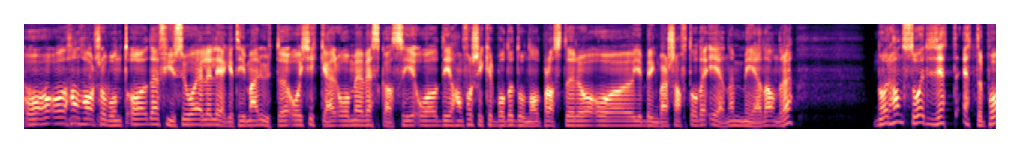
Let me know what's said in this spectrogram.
og, og han har så vondt, og det er fysio eller legeteamet er ute og kikker og med veska si, og de, han får sikkert både Donald-plaster og, og bringebærsaft og det ene med det andre. Når han så rett etterpå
